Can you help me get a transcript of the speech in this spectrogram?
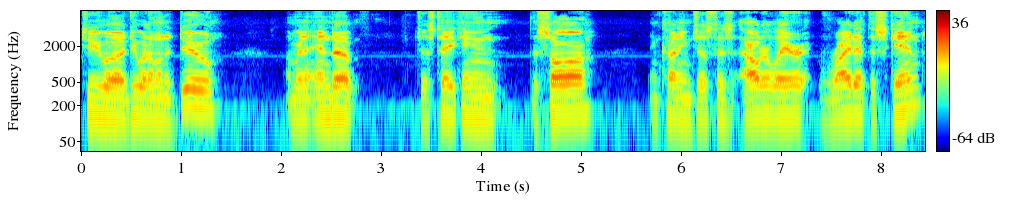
to uh, do what I'm going to do, I'm going to end up just taking the saw and cutting just this outer layer right at the skin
